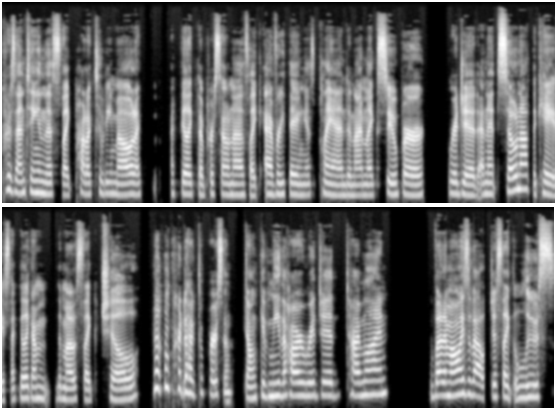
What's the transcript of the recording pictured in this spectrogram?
presenting in this like productivity mode, I I feel like the persona is like everything is planned and I'm like super rigid and it's so not the case. I feel like I'm the most like chill productive person. Don't give me the hard rigid timeline. But I'm always about just like loose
